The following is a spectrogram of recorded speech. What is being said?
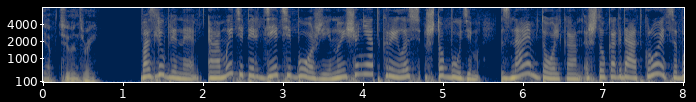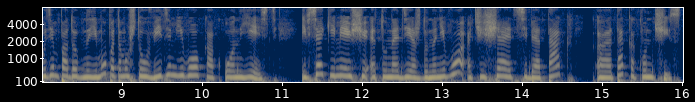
Yep, 2 and 3. Возлюбленные, а мы теперь дети Божьи, но еще не открылось, что будем. Знаем только, что когда откроется, будем подобны Ему, потому что увидим Его, как Он есть. И всякий, имеющий эту надежду на Него, очищает себя так, а, так как Он чист.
